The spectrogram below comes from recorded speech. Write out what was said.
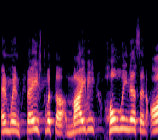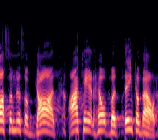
And when faced with the mighty holiness and awesomeness of God, I can't help but think about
